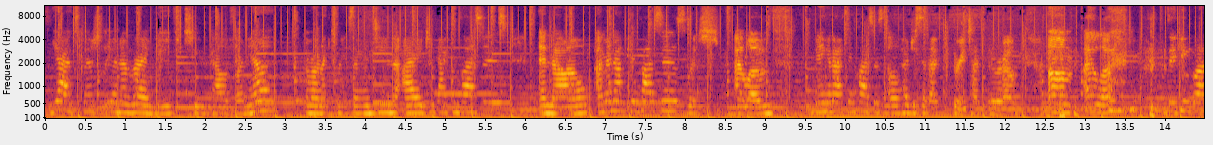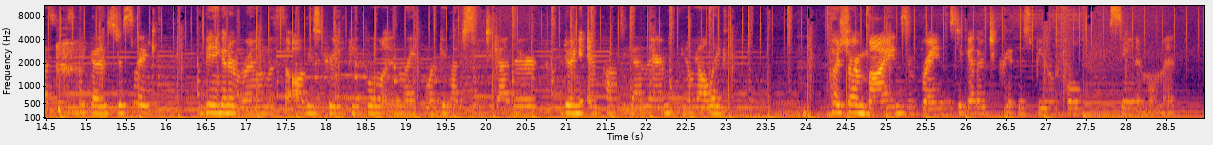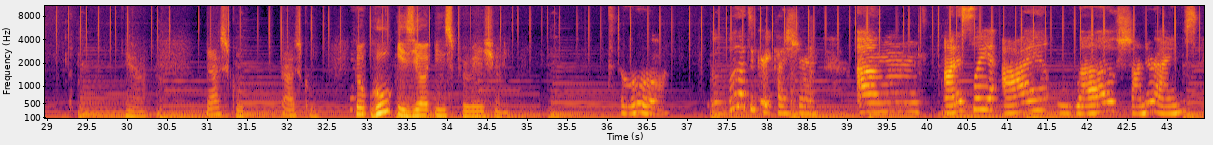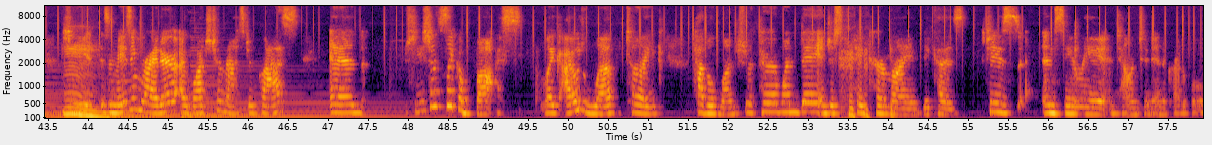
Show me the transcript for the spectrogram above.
yeah, especially whenever I moved to California around like 2017, I took acting classes, and now I'm in acting classes, which I love being in acting classes. I love how I just said that three times in a row. Um, I love taking classes because just like being in a room with all these creative people and like working on a scene together, doing improv together, you know, we all like push our minds and brains together to create this beautiful scene and moment. Yeah. That's cool. That's cool. So who is your inspiration? Ooh, Ooh, that's a great question. Um, honestly, I love Shonda Rhimes. She Mm. is an amazing writer. I watched her masterclass, and she's just like a boss. Like I would love to like have a lunch with her one day and just pick her mind because she's insanely talented and incredible.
